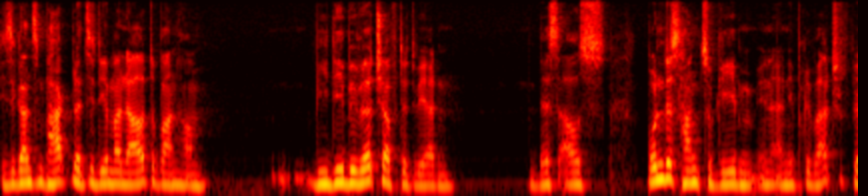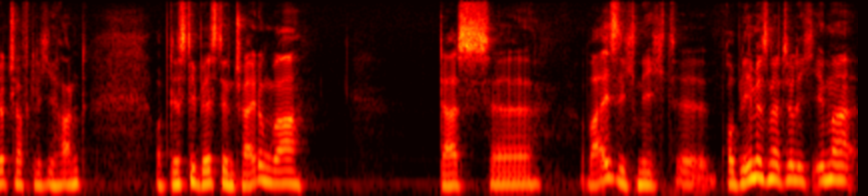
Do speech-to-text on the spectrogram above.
diese ganzen Parkplätze, die wir an der Autobahn haben, wie die bewirtschaftet werden, das aus Bundeshand zu geben in eine privatwirtschaftliche Hand, ob das die beste Entscheidung war, das äh, weiß ich nicht. Äh, Problem ist natürlich immer,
